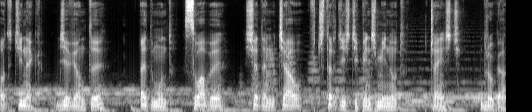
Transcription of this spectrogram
Odcinek 9. Edmund Słaby. 7 ciał w 45 minut. Część druga.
